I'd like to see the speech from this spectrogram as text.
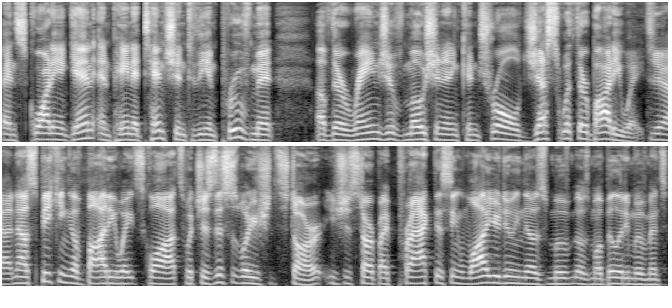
and squatting again and paying attention to the improvement of their range of motion and control just with their body weight. Yeah. Now, speaking of body weight squats, which is this is where you should start. You should start by practicing while you're doing those move those mobility movements.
